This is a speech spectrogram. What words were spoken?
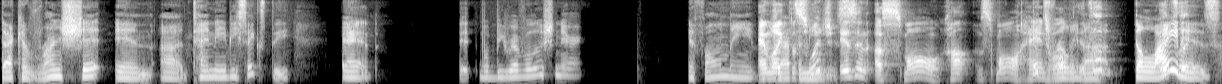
that could run shit in uh 1080 60 and it would be revolutionary. If only And like Japanese. the Switch isn't a small small handheld. It's really it's not. A, the light is.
